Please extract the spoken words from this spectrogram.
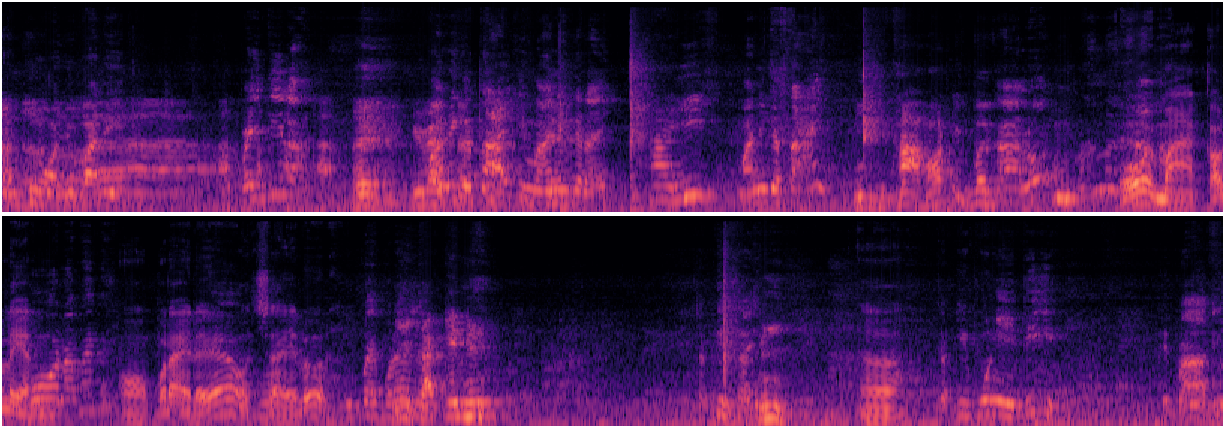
มันหัวอยู่บ้านนี่ ไปที่ละพี่มานี่ก็ตายที่มานี่ก็ได้ใช่มานี่ก็ตายนี่สิฆ่าฮอตอีกเบิ้งฆ่ารถโอ้ยหมากเขาแลนโอ้นะไปไปออกบ่ได้แล้ว ใส่รถกูไปบ่ได้นี่จับกินนี่จะกินใส่นี่เออจะกินผู้นี้ที่ผิดบ้าดิ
